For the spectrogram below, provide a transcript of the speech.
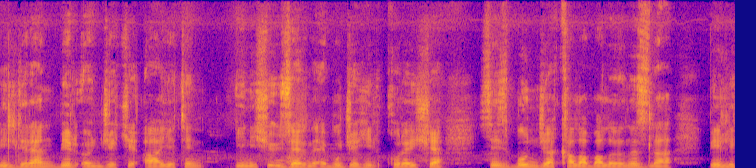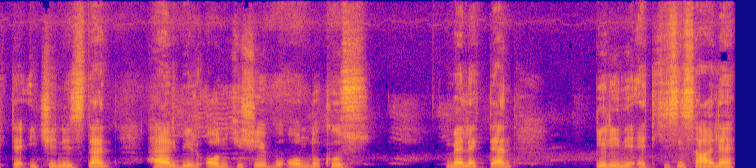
bildiren bir önceki ayetin inişi üzerine Ebu Cehil Kureyş'e siz bunca kalabalığınızla birlikte içinizden her bir on kişi bu on dokuz melekten birini etkisiz hale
